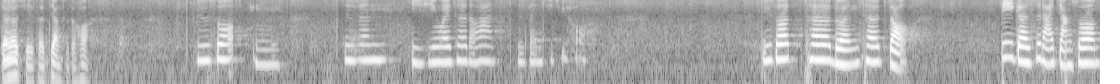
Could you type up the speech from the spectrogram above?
要要写成这样子的话，比如说，嗯。十分以行为车的话，只分几句后，比如说车轮、车轴，第一个是来讲说，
